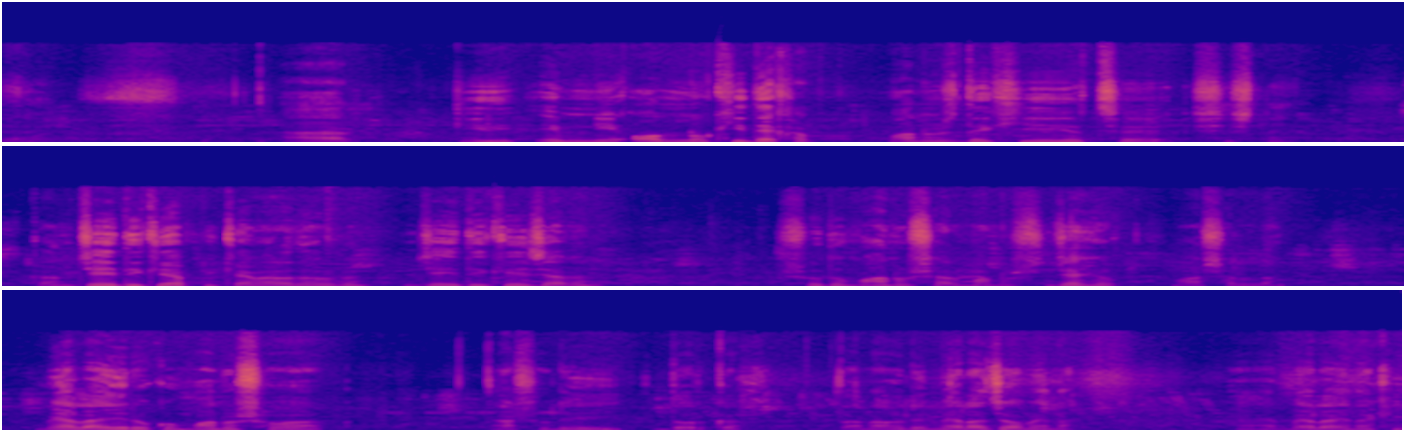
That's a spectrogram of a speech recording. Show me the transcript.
হ্যাঁ। আর কি, এমনি অন্য কি দেখাবো? মানুষ দেখিয়েই হচ্ছে শেষ নাই। কারণ যেই দিকে আপনি ক্যামেরা ধরবেন যেই দিকেই যাবেন, শুধু মানুষ আর মানুষ। যাই হোক মাশাল্লাহ মেলায় এরকম মানুষ হওয়া আসলেই দরকার। তা না হলে মেলা জমে না। হ্যাঁ মেলায় নাকি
